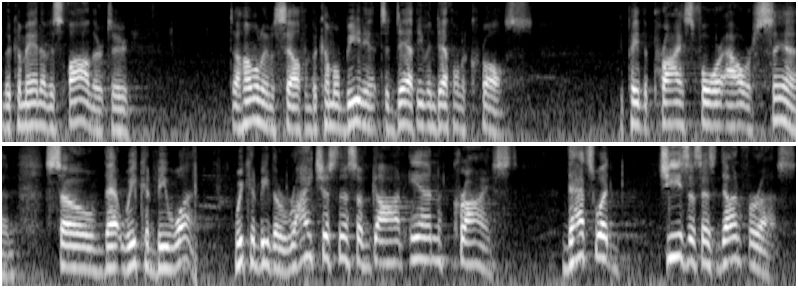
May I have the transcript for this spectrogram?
the command of his Father to, to humble himself and become obedient to death, even death on a cross. He paid the price for our sin so that we could be what? We could be the righteousness of God in Christ. That's what Jesus has done for us.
